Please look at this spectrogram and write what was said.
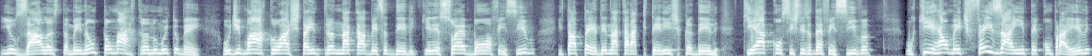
e os alas também não estão marcando muito bem. O de Marco, eu acho que tá entrando na cabeça dele que ele só é bom ofensivo e tá perdendo a característica dele, que é a consistência defensiva. O que realmente fez a Inter comprar ele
